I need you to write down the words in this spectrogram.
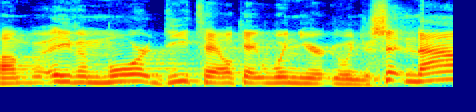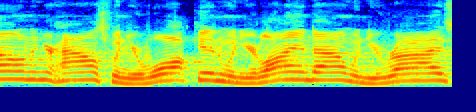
um, even more detail. Okay, when you're, when you're sitting down in your house, when you're walking, when you're lying down, when you rise,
